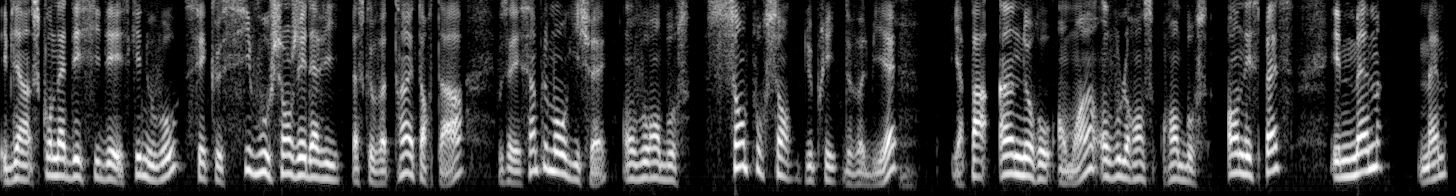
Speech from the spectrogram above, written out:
Eh bien, ce qu'on a décidé, ce qui est nouveau, c'est que si vous changez d'avis parce que votre train est en retard, vous allez simplement au guichet, on vous rembourse 100% du prix de votre billet. Il n'y a pas un euro en moins, on vous le rembourse en espèces et même, même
